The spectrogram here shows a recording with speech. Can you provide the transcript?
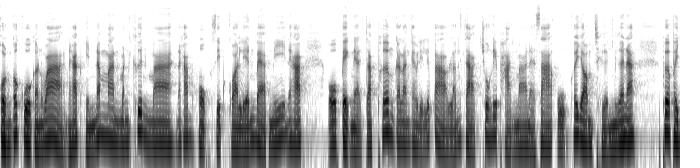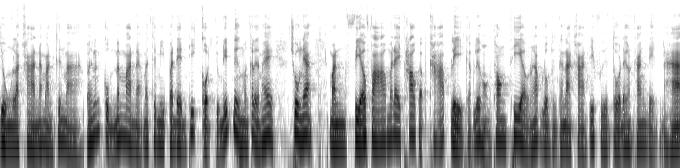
คนก็กลัวกันว่านะครับเห็นน้ำมันมันขึ้นมานะครับ 60 กว่าเหรียญแบบนี้นะครับโอเปกเนี่ยจะเพิ่มกำลังการผลิตหรือเปล่า หลังจากช่วงที่ผ่านมาเนี่ยซาอุก็ยอมเฉือนเนื้อนะเพื่อพยุงราคาน้ำมันขึ้นมา เพราะฉะนั้นกลุ่มน้ำมันอะมันจะมีประเด็นที่กดอยู่นิดนึง มันก็เลยทำให้ช่วงเนี้ยมันเฟี้ยวฟ้าวไม่ได้เท่ากับค้าปลีกกับเรื่องของท่องเที่ยวนะครับรวมถึงธนาคารที่ฟื้นตัวได้ค่อนข้างเด่นนะฮะ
